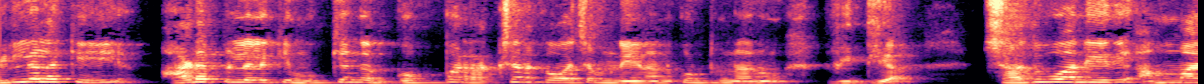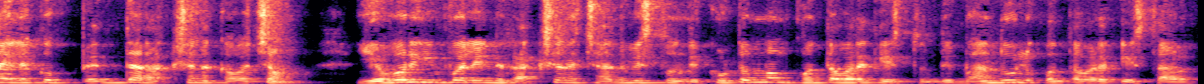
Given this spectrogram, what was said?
పిల్లలకి ఆడపిల్లలకి ముఖ్యంగా గొప్ప రక్షణ కవచం నేను అనుకుంటున్నాను విద్య. చదువు అనేది అమ్మాయిలకు పెద్ద రక్షణ కవచం. ఎవరు ఇవ్వలేని రక్షణ చదివిస్తుంది కుటుంబం కొంతవరకు ఇస్తుంది బంధువులు కొంతవరకు ఇస్తారు.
